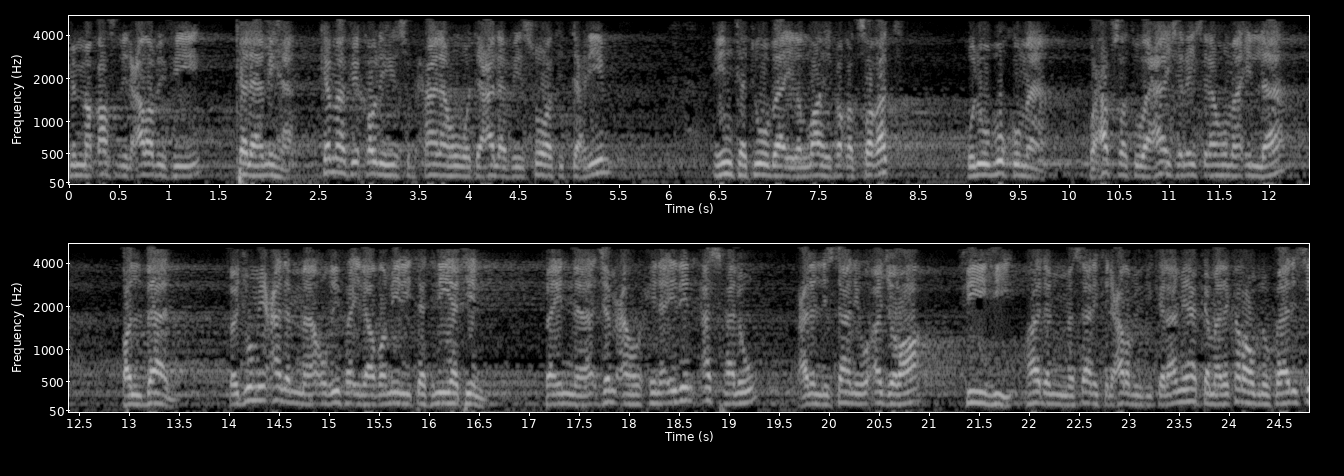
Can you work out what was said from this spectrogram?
من مقاصد العرب في كلامها. كما في قوله سبحانه وتعالى في سورة التحريم إن تتوبا إلى الله فقد صغت قلوبكما وحفصة وعائشة ليس لهما إلا قلبان. فجمع لما أضيف إلى ضمير تثنية فإن جمعه حينئذ أسهل على اللسان وأجرى فيه. وهذا من مسالك العرب في كلامها كما ذكره ابن فارس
